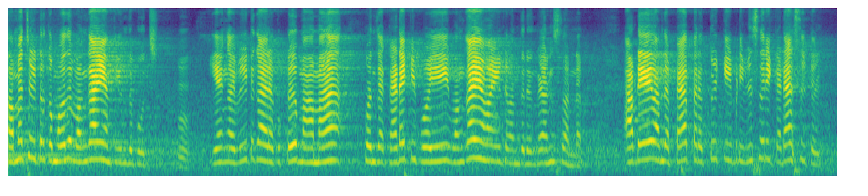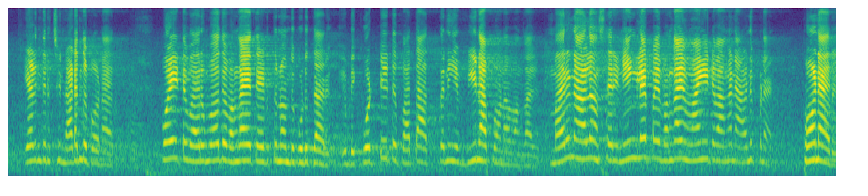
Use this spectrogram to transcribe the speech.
சமைச்சிட்டு இருக்கும்போது வெங்காயம் தீர்ந்து போச்சு. எங்கள் வீட்டுக்காரை கூப்பிட்டு மாமா கொஞ்சம் கடைக்கு போய் வெங்காயம் வாங்கிட்டு வந்துடுங்கன்னு சொன்னேன். அப்படியே அந்த பேப்பரை தூக்கி இப்படி விசிறி கடாசிட்டு. எழுந்திருச்சு நடந்து போனார். போயிட்டு வரும்போது வெங்காயத்தை எடுத்துன்னு வந்து கொடுத்தாரு. இப்படி கொட்டிட்டு பார்த்தா அத்தனையும் வீணா போன வெங்காயம் மறுநாளும் சரி நீங்களே போய் வெங்காயம் வாங்கிட்டு வாங்கன்னு அனுப்புனேன் போனார்.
